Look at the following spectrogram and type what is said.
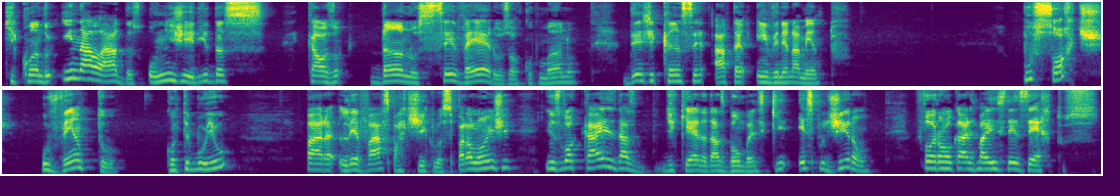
que quando inaladas ou ingeridas causam danos severos ao corpo humano, desde câncer até envenenamento. Por sorte, o vento contribuiu para levar as partículas para longe e os locais das, de queda das bombas que explodiram foram lugares mais desertos.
